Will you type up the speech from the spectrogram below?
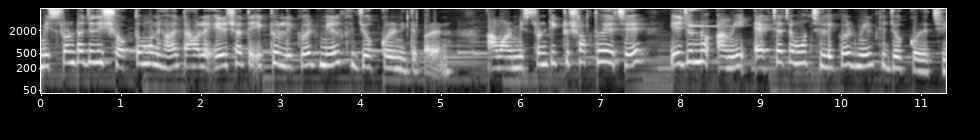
মিশ্রণটা যদি শক্ত মনে হয়, তাহলে এর সাথে একটু লিকুইড মিল্ক যোগ করে নিতে পারেন। আমার মিশ্রণটি একটু শক্ত হয়েছে এই জন্য আমি এক চা চামচ লিকুইড মিল্ক যোগ করেছি।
